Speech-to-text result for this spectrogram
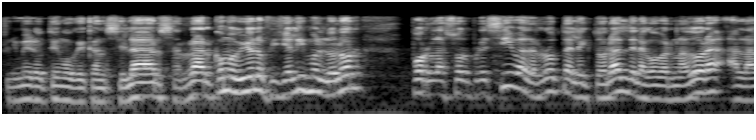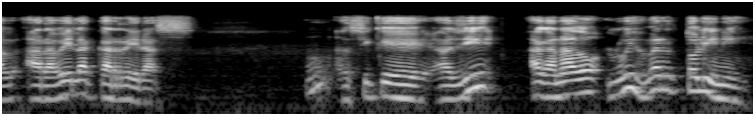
primero tengo que cancelar, cerrar. ¿Cómo vivió el oficialismo el dolor por la sorpresiva derrota electoral de la gobernadora Arabela Carreras. ¿Mm? Así que allí ha ganado Luis Bertolini.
